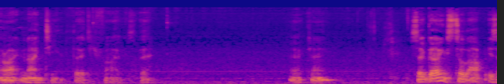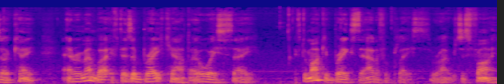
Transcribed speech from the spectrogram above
All right, 1935 is there. Okay. So going still up is okay. And remember, if there's a breakout, I always say, if the market breaks out of a place, right, which is fine,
